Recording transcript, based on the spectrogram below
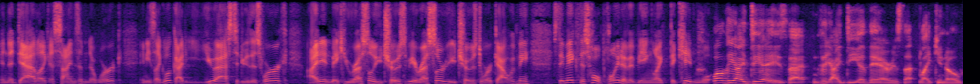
and the dad like assigns him to work, and he's like, look, I, you asked to do this work. I didn't make you wrestle. You chose to be a wrestler. You chose to work out with me. So they make this whole point of it being like the kid. Will, Well, the idea is that the idea there is that like you know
